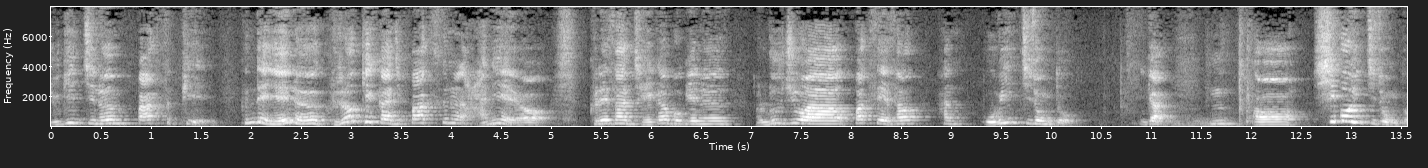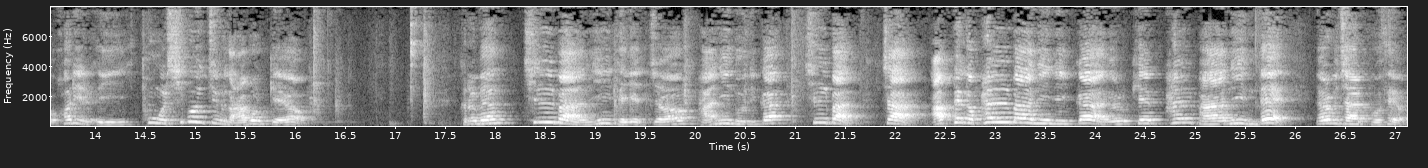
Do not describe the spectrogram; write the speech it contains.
6인치는 box fit 근데 얘는 그렇게까지 박스는 아니에요. 그래서 한 제가 보기에는 루즈와 박스에서 한 5인치 정도. 그러니까 음, 어 15인치 정도 허리를 이 통을 15인치로 놔볼게요. 그러면 7반이 되겠죠? 반이 노니까 7반. 자 앞에가 8반이니까 이렇게 8반인데 여러분 잘 보세요.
